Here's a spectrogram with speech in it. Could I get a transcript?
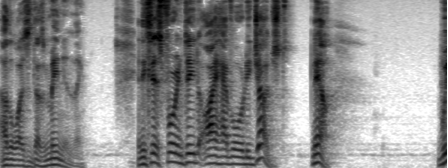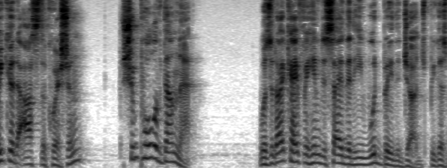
Otherwise, it doesn't mean anything. And he says, For indeed I have already judged. Now, we could ask the question, should Paul have done that? Was it okay for him to say that he would be the judge? Because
